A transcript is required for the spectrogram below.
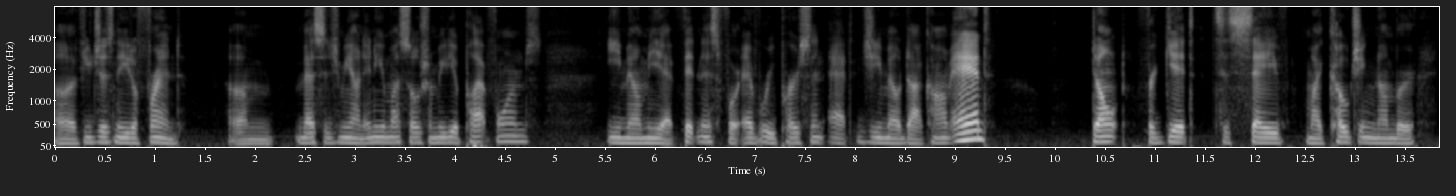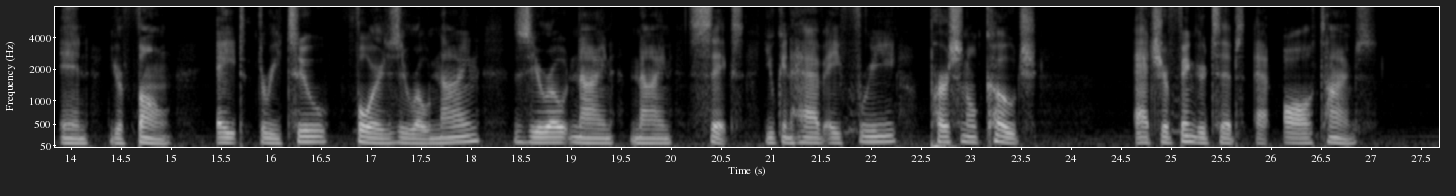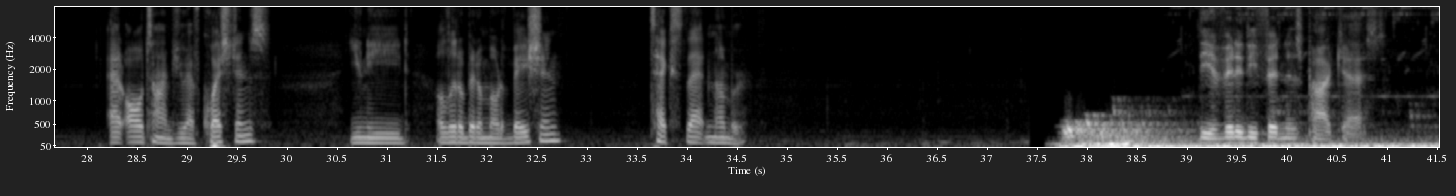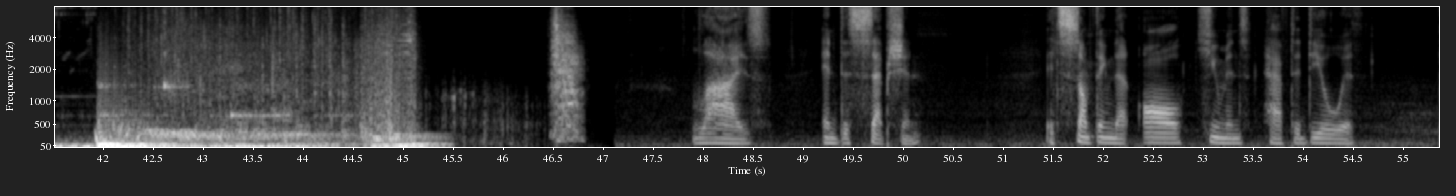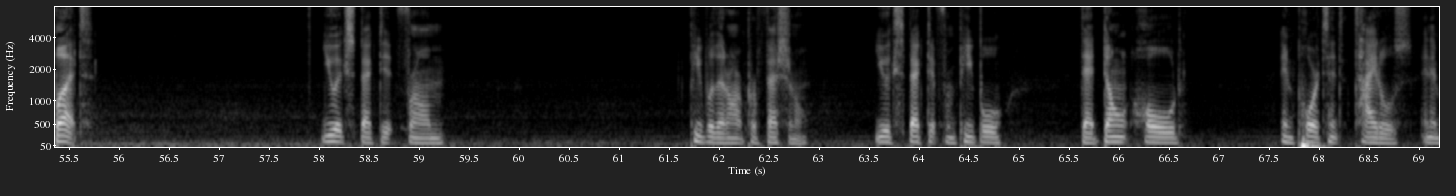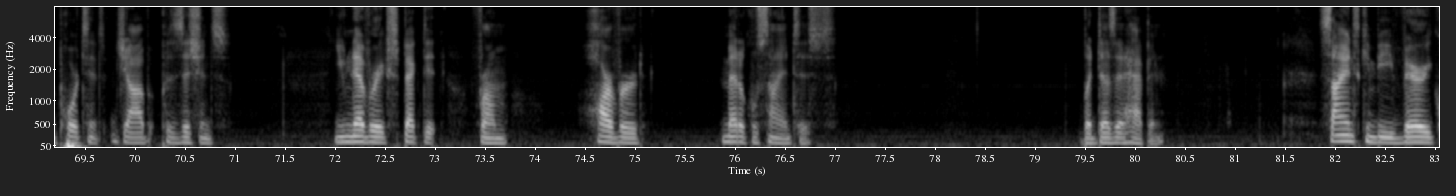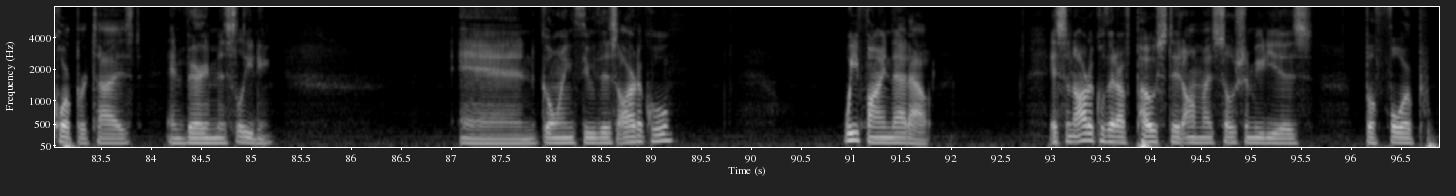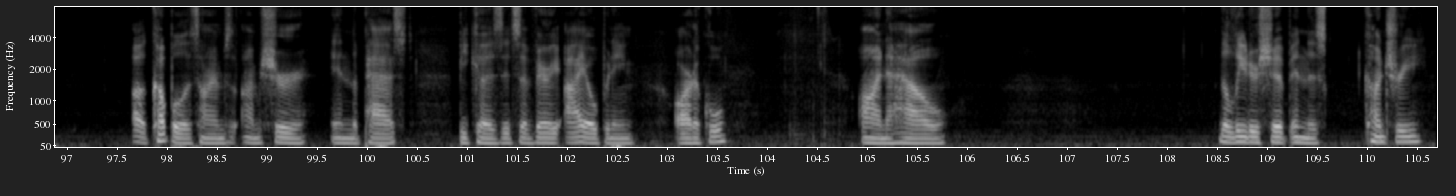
uh, if you just need a friend. Um, message me on any of my social media platforms. Email me at fitnessforeveryperson at gmail.com. And don't forget to save my coaching number in your phone 832 409 0996. You can have a free personal coach at your fingertips at all times. At all times. You have questions, you need a little bit of motivation, text that number the Avidity Fitness Podcast. Lies and deception. It's something that all humans have to deal with. But you expect it from people that aren't professional. You expect it from people that don't hold important titles and important job positions. You never expect it from Harvard medical scientists. But does it happen? Science can be very corporatized and very misleading. And going through this article, we find that out. It's an article that I've posted on my social medias before a couple of times, I'm sure, in the past, because it's a very eye opening article on how the leadership in this country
